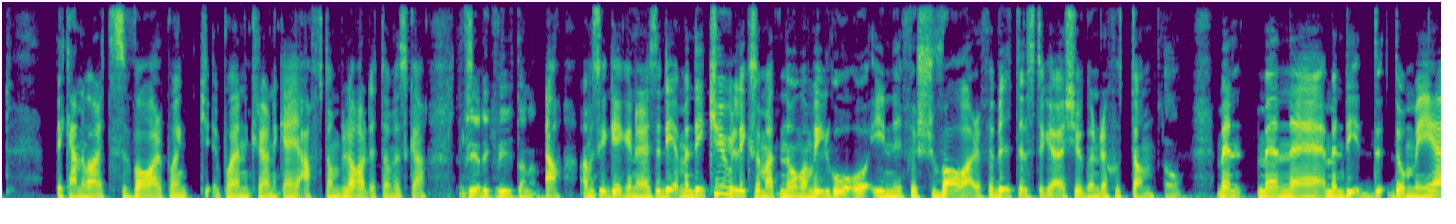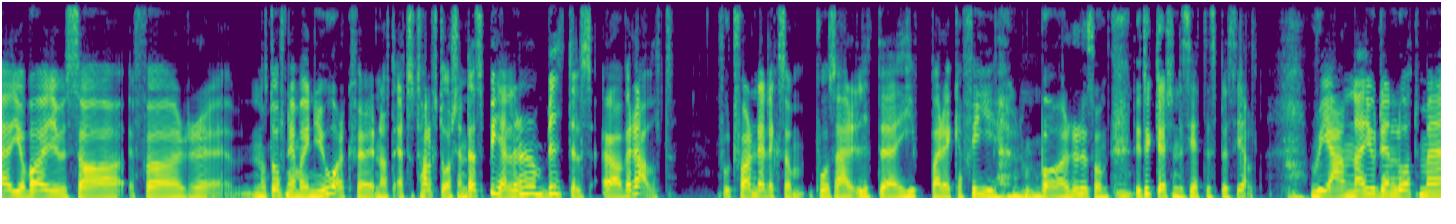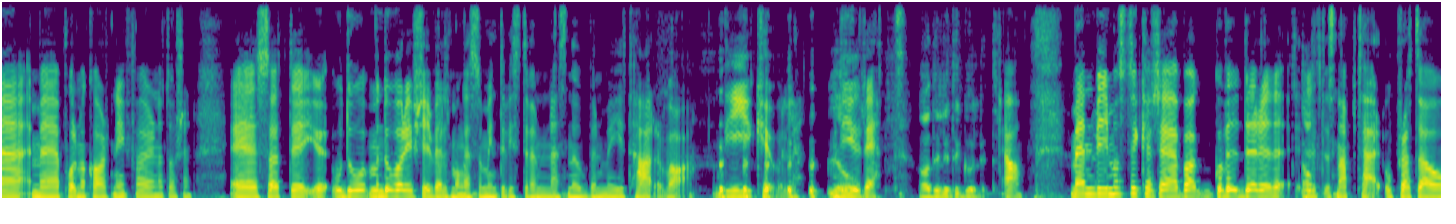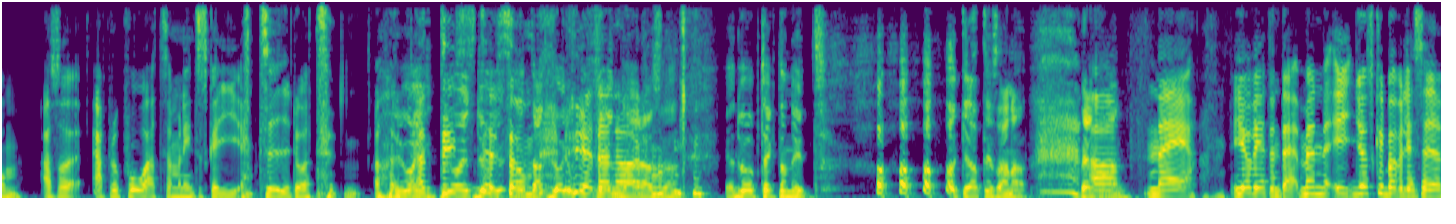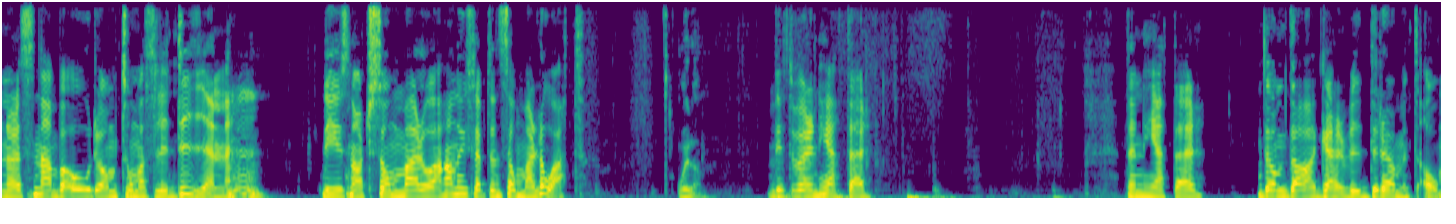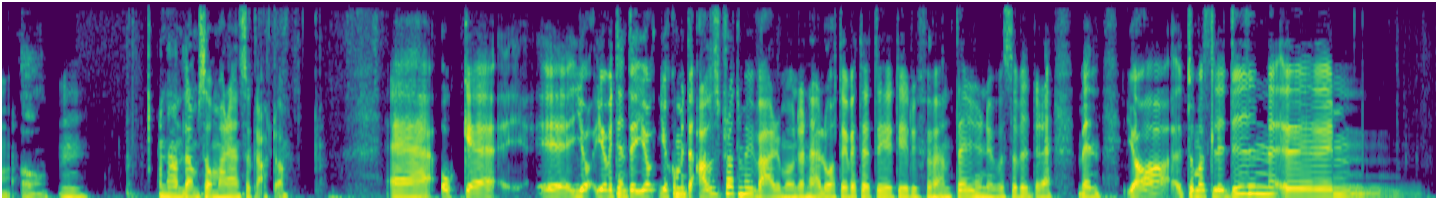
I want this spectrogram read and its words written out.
Det kan vara ett svar på en, på en krönika i Aftonbladet om vi ska liksom, Fredrik Virtanen? Ja, om vi ska gegga ner oss i det. Men det är kul liksom att någon vill gå in i försvar för Beatles tycker jag, 2017. Ja. Men, men, eh, men de- de är, jag var i USA för eh, något år sedan, jag var i New York för något, ett och ett halvt år sedan. Där spelade de Beatles överallt. Fortfarande liksom på så här lite hippare kaféer och barer och sånt. Det tyckte jag kändes jättespeciellt. Rihanna gjorde en låt med, med Paul McCartney för något år sedan. Eh, så att, eh, och då, men då var det i och för sig väldigt många som inte visste vem den här snubben med gitarr var. Det är ju kul. Det är ju Ja. rätt. Ja, det är lite gulligt. Ja. Men vi måste kanske bara gå vidare lite snabbt här och prata om Alltså apropå att man inte ska ge tid åt Du har, ju- du har, du har, artister som hittat, du har gjort redan fynd här har- alltså. Du har upptäckt något nytt. Grattis Anna. Välkommen. Nej, jag vet inte. Men eh, jag skulle bara vilja säga några snabba ord om Thomas Ledin. Mm. Det är ju snart sommar och han har ju släppt en sommarlåt. Oj då. Vet du vad den heter? Den heter De dagar vi drömt om. Ja. Den handlar om sommaren såklart då. Eh, och eh, eh, jag, jag vet inte, jag, jag kommer inte alls prata mig varm om den här låten. Jag vet att det är det du förväntar dig nu och så vidare. Men ja, Thomas Ledin eh,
